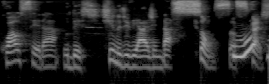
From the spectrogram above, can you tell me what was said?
qual será o destino de viagem da Sonsas Uhul! Cast.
